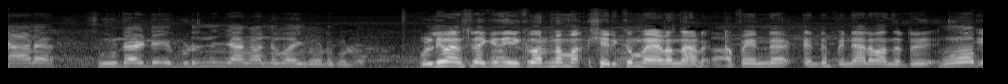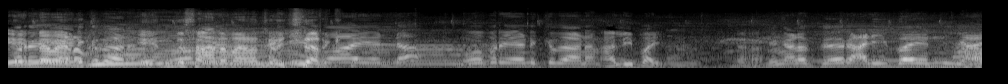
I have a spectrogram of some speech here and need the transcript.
ഞാൻ ചൂടായിട്ട് ഇവിടുന്ന് ഞാൻ കണ്ണ് വാങ്ങി കൊടുക്കുള്ളൂ പുള്ളി മനസ്സിലാക്കിയത് എനിക്ക് ഒരെണ്ണം ശരിക്കും ശരിക്കും വേണമെന്നാണ്. അപ്പൊ എന്റെ എന്റെ പിന്നാലെ വന്നിട്ട് എന്നെ വേണം. എന്ത് സാധനം വേണം ചോദിച്ചു എനിക്ക് വേണം. അലിബായ്. നിങ്ങളെ പേര് അലിബായ് എന്ന് ഞാൻ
